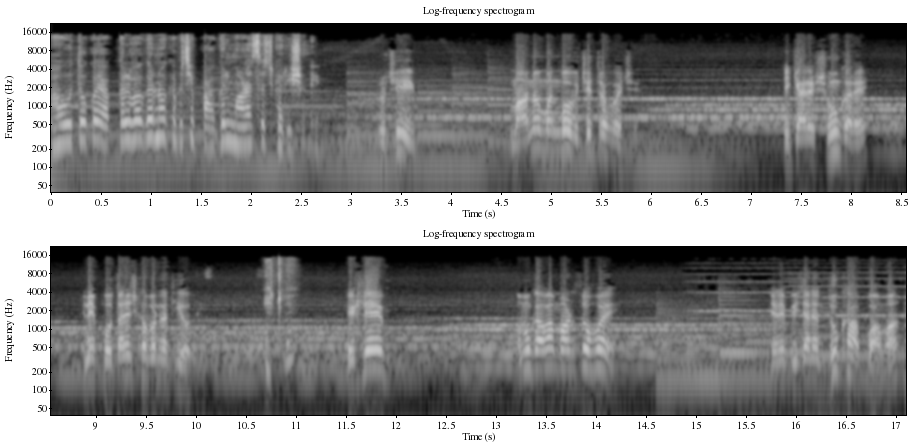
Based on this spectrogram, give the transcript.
આવું તો કોઈ અક્કલ વગરનો કે પછી પાગલ માણસ જ કરી શકે રુચિ માનવ મન બહુ વિચિત્ર હોય છે એ ક્યારે શું કરે એને પોતાને જ ખબર નથી હોતી એટલે એટલે અમુક આવા માણસો હોય જેને બીજાને દુઃખ આપવામાં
